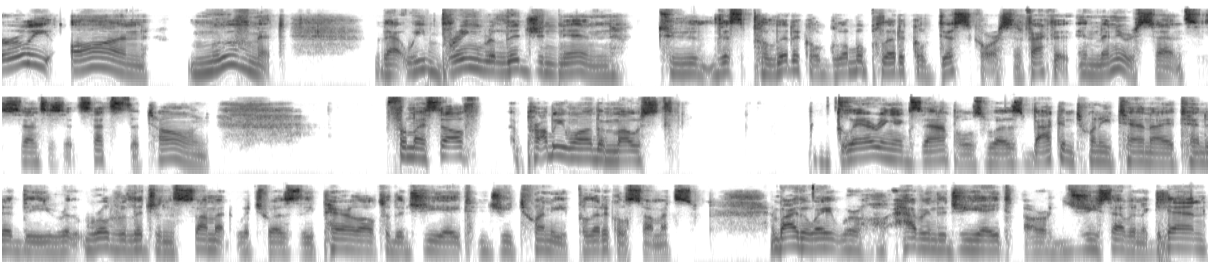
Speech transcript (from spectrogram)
early on movement that we bring religion in to this political, global political discourse. In fact, in many sense, senses, it sets the tone. For myself, probably one of the most glaring examples was back in 2010, I attended the World Religion Summit, which was the parallel to the G8 and G20 political summits. And by the way, we're having the G8 or G7 again,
